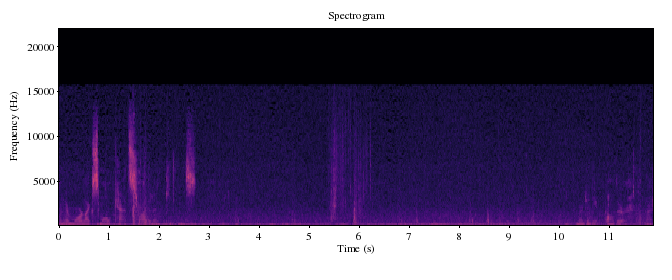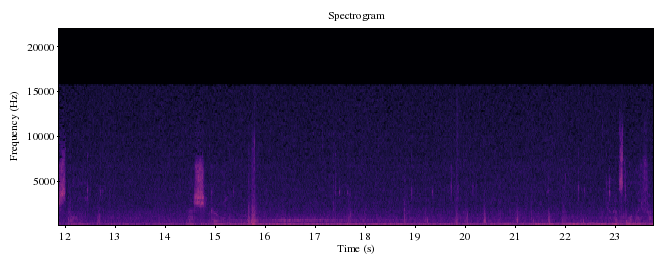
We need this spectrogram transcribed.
When they're more like small cats rather than kittens. Where did the other ash spawn? Ash go. Yeah, that's the one I found.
